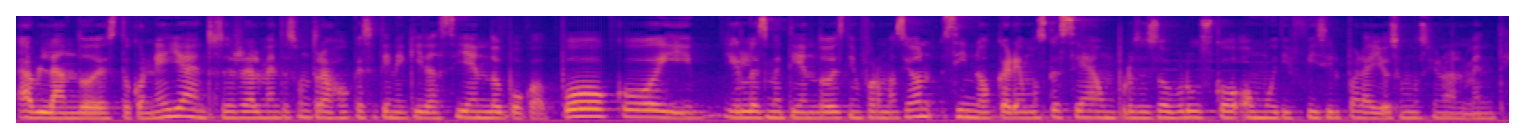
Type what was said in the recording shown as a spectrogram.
hablando de esto con ella, entonces realmente es un trabajo que se tiene que ir haciendo poco a poco y irles metiendo esta información si no queremos que sea un proceso brusco o muy difícil para ellos emocionalmente.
